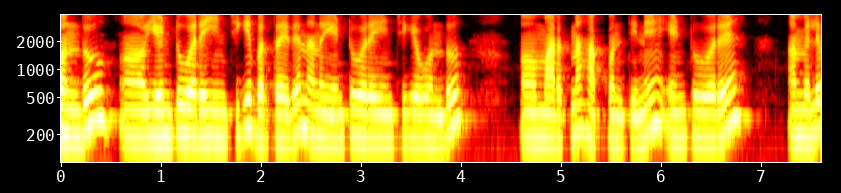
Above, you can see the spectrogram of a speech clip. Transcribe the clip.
ಬಂದು ಎಂಟೂವರೆ ಇಂಚಿಗೆ ಬರ್ತಾಯಿದೆ ನಾನು ಎಂಟೂವರೆ ಇಂಚಿಗೆ ಒಂದು ಮಾರ್ಕ್ನ ಹಾಕ್ಕೊತೀನಿ. ಎಂಟೂವರೆ, ಆಮೇಲೆ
